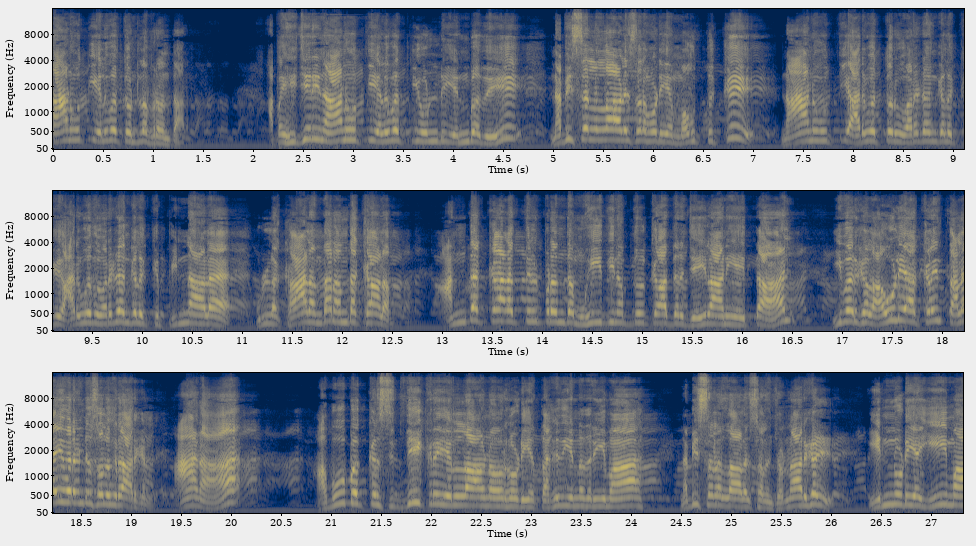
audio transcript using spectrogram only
நானூத்தி எழுபத்தி ஒன்றுல பிறந்தார். அப்ப ஹிஜ்ரி நானூத்தி எழுபத்தி ஒன்று என்பது நபிசல்லா அலிசலமுடைய மௌத்துக்கு நானூத்தி அறுபத்தொரு வருடங்களுக்கு அறுபது வருடங்களுக்கு பின்னால உள்ள காலம் தான் அந்த காலம். அந்த காலத்தில் பிறந்த முஹீதீன் அப்துல் காதர் ஜெயிலானியைத்தான் இவர்கள் அவுலியாக்களின் தலைவர் என்று சொல்கிறார்கள் ஆனா அபூபக்கர் சித்திக் அவர்களுடைய தகுதி என்ன தெரியுமா? நபி ஸல்லல்லாஹு அலைஹி சொன்னார்கள் என்னுடைய ஈமா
